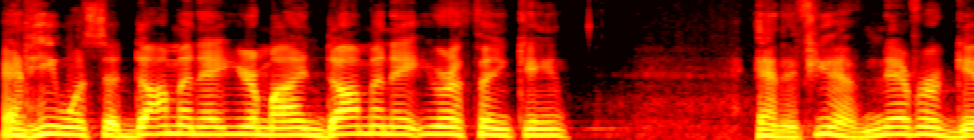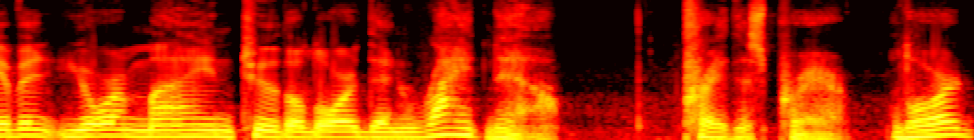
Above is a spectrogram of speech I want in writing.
and He wants to dominate your mind, dominate your thinking. And if you have never given your mind to the Lord, then right now, pray this prayer Lord,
